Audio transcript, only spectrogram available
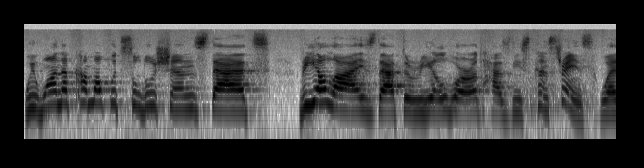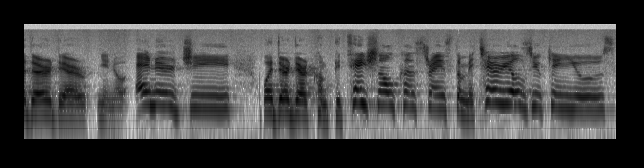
We want to come up with solutions that realize that the real world has these constraints, whether they're you know, energy, whether they're computational constraints, the materials you can use,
